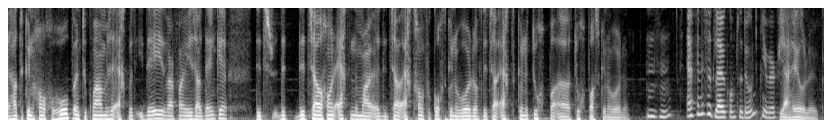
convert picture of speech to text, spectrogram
had ik hun gewoon geholpen. En toen kwamen ze echt met ideeën waarvan je zou denken... Dit, dit, dit zou gewoon echt in de markt, dit zou echt gewoon verkocht kunnen worden. Of dit zou echt kunnen toegepa- toegepast kunnen worden. Mhm. En vinden ze het leuk om te doen, je workshop? Ja, heel leuk.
